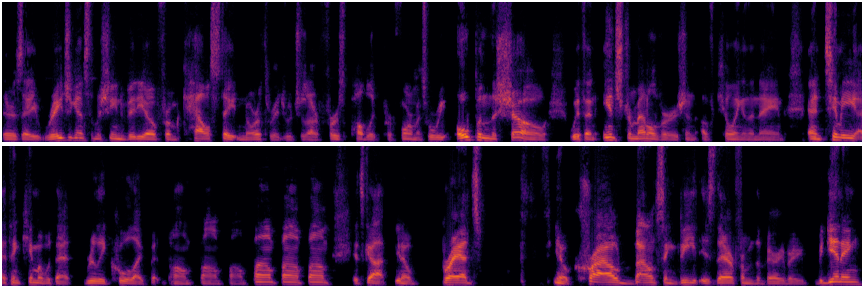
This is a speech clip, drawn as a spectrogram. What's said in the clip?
There's a Rage Against the Machine video from Cal State Northridge, which was our first public performance, where we opened the show with an instrumental version of Killing in the Name. And Timmy, I think, came up with that really cool, like, bum, bum, bum, bum, bum, bum. It's got, you know, Brad's you know crowd bouncing beat is there from the very very beginning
